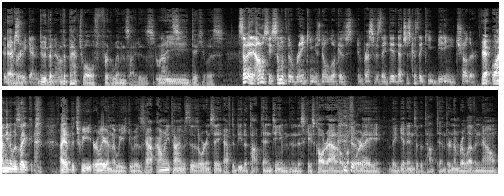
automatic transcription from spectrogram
the next Every- weekend. dude. The, you know? the Pac-12 for the women's side is Nuts. ridiculous. Some and honestly, some of the rankings don't look as impressive as they did. That's just because they keep beating each other. Yeah, well, I mean, it was like I had the tweet earlier in the week. It was how, how many times does Oregon State have to beat a top ten team? In this case, Colorado, before Right. they they get into the top ten. They're number eleven now.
